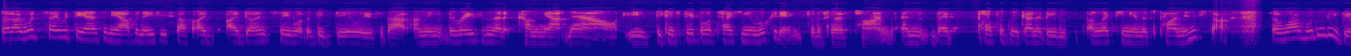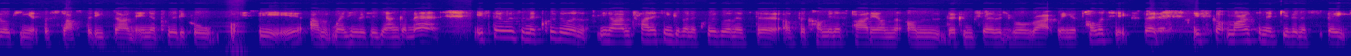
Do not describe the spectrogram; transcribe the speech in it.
But I would say with the Anthony Albanese stuff, I, I don't see what the big deal is about. I mean, the reason that it's coming out now is because people are taking a look at him for the first time and they're possibly going to be electing him as Prime Minister. So why wouldn't we be looking at the stuff that he's done in a political sphere um, when he was a younger man? If there was an equivalent, you know, I'm trying to think of an equivalent of the of the Communist Party on the, on the conservative or right wing of politics. But if Scott Morrison had given a speech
